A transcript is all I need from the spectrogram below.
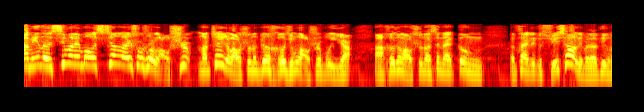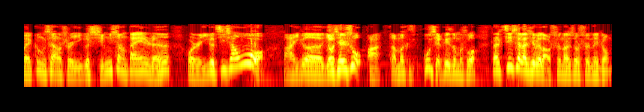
大明的新闻联播，先来说说老师。那这个老师呢，跟何炅老师不一样啊。何炅老师呢，现在更呃，在这个学校里边的定位更像是一个形象代言人或者一个吉祥物啊，一个摇钱树啊，咱们姑且可以这么说。但接下来这位老师呢，就是那种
